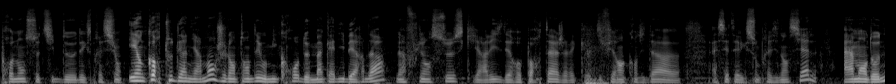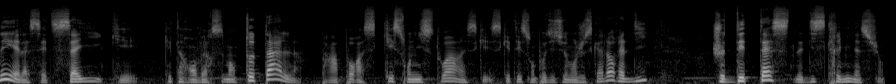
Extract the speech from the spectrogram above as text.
prononce ce type d'expression. et encore tout dernièrement, je l'entendais au micro de Magali Berda, l'influenceuse qui réalise des reportages avec différents candidats euh, à cette élection présidentielle. À un moment donné, elle a cette saillie qui est, qui est un renversement total par rapport à ce qu'est son histoire et ce qu'était son positionnement jusqu'alors. Elle dit Je déteste les discriminations.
